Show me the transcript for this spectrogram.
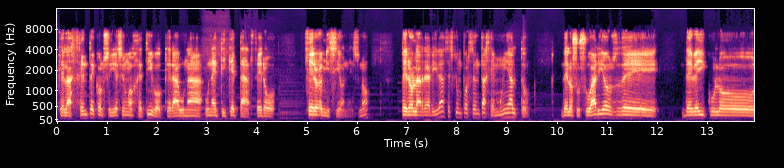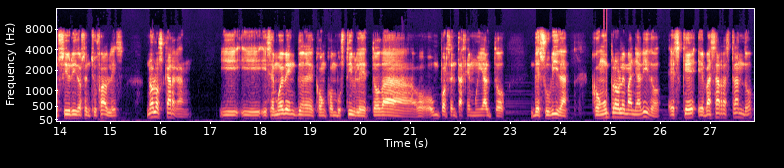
que la gente consiguiese un objetivo, que era una, una etiqueta cero cero emisiones, ¿no? Pero la realidad es que un porcentaje muy alto de los usuarios de, vehículos híbridos enchufables no los cargan y, se mueven eh, con combustible toda o un porcentaje muy alto de su vida con un problema añadido es que eh, vas arrastrando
